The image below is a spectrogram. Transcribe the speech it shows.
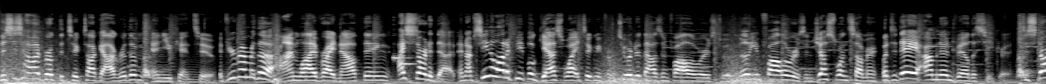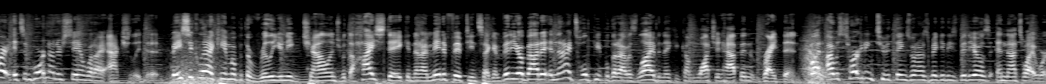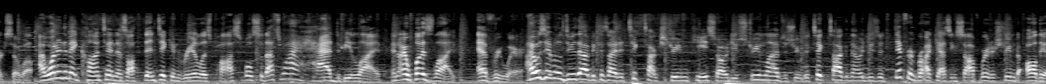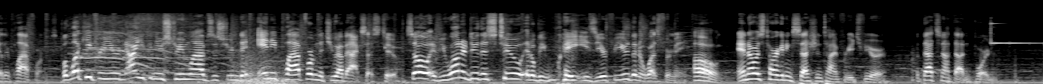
This is how I broke the TikTok algorithm, and you can too. If you remember the I'm live right now thing, I started that. And I've seen a lot of people guess why it took me from 200,000 followers to a million followers in just one summer. But today, I'm gonna unveil the secret. To start, it's important to understand what I actually did. Basically, I came up with a really unique challenge with a high stake, and then I made a 15 second video about it, and then I told people that I was live and they could come watch it happen right then. But I was targeting two things when I was making these videos, and that's why it worked so well. I wanted to make content as authentic and real as possible, so that's why I had to be live. And I was live everywhere. I was able to do that because I had a TikTok stream key, so I would use Streamlabs to stream to TikTok, and then I would use a different broadcasting software to stream to all the other platforms. But lucky for you, now you can use Streamlabs to stream to any platform that you have access to. So if you want to do this too, it'll be way easier for you than it was for me. Oh, and I was targeting session time for each viewer, but that's not that important.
